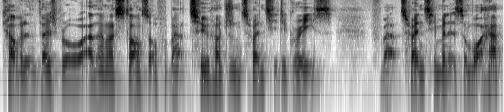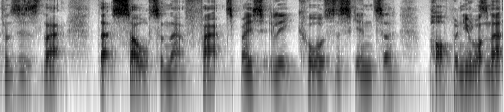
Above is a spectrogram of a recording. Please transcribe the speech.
covered in vegetable oil. And then I start it off about 220 degrees for about 20 minutes. And what happens is that that salt and that fat basically cause the skin to pop, and you want that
